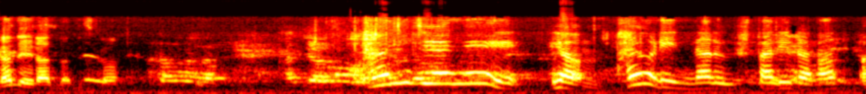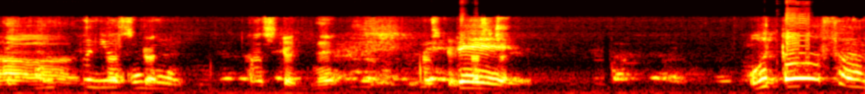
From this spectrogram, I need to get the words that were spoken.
なんで選んだんですか？単純に、いや、頼りになる二人だなって、本当に思う。確かにね。確かに。で、お父さん、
